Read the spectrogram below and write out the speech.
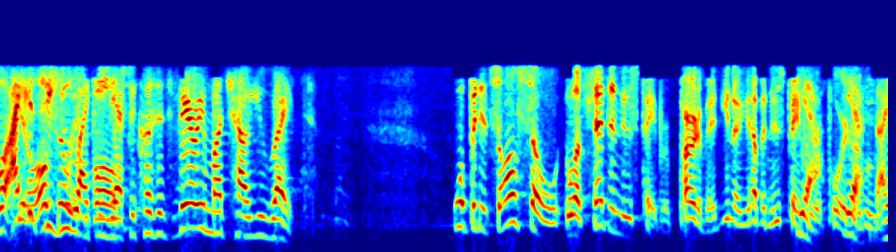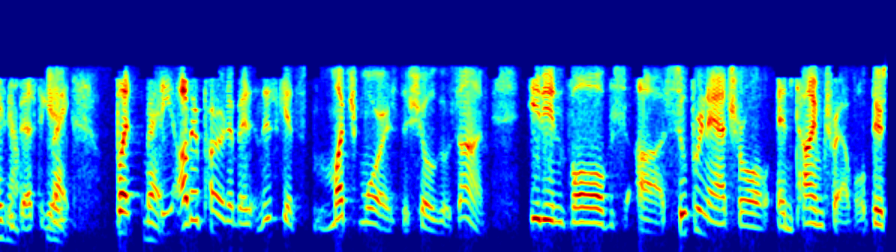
well, I can see you liking that because it's very much how you write. Well, but it's also well, it's set in a newspaper. Part of it, you know, you have a newspaper Yeah, reporter yes, who's investigating. Right. But Right. the other part of it, and this gets much more as the show goes on, it involves uh, supernatural and time travel. There's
